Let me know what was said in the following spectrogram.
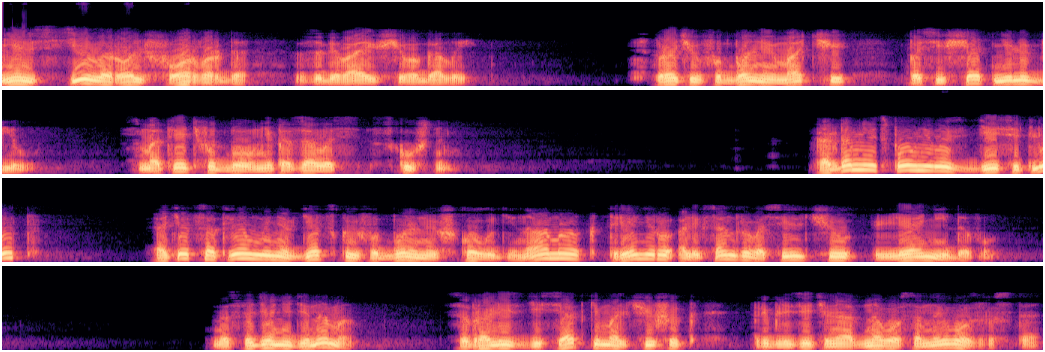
мне льстила роль форварда, забивающего голы. Впрочем, футбольные матчи посещать не любил. Смотреть футбол мне казалось скучным. Когда мне исполнилось 10 лет, отец отвел меня в детскую футбольную школу Динамо к тренеру Александру Васильевичу Леонидову. На стадионе Динамо собрались десятки мальчишек приблизительно одного со мной возраста,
